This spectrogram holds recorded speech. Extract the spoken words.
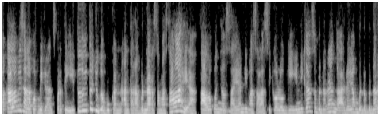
Eh, kalau misalnya pemikiran seperti itu, itu juga bukan antara benar sama salah ya. Kalau penyelesaian di masalah psikologi ini kan sebenarnya nggak ada yang benar-benar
